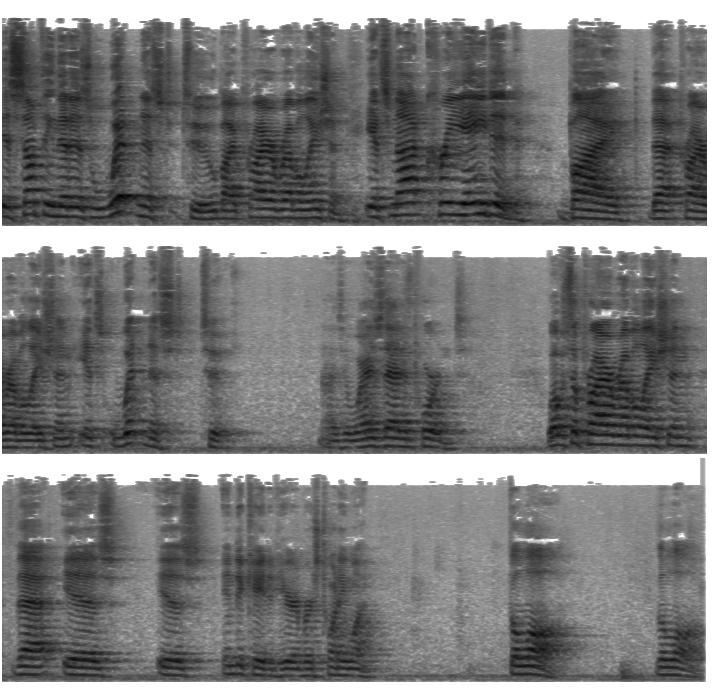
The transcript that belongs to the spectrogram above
is something that is witnessed to by prior revelation. It's not created by that prior revelation, it's witnessed to. Now, I said, why is that important? What was the prior revelation that is, is indicated here in verse 21? The law. The law.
